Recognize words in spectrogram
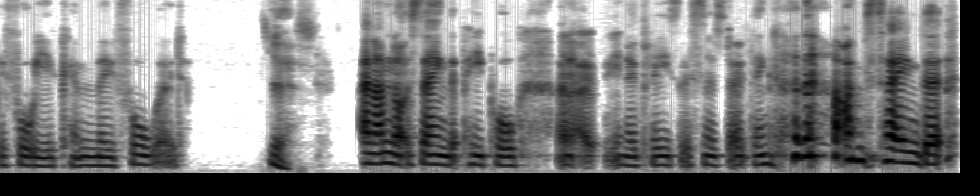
before you can move forward. Yes and i'm not saying that people you know please listeners don't think that i'm saying that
